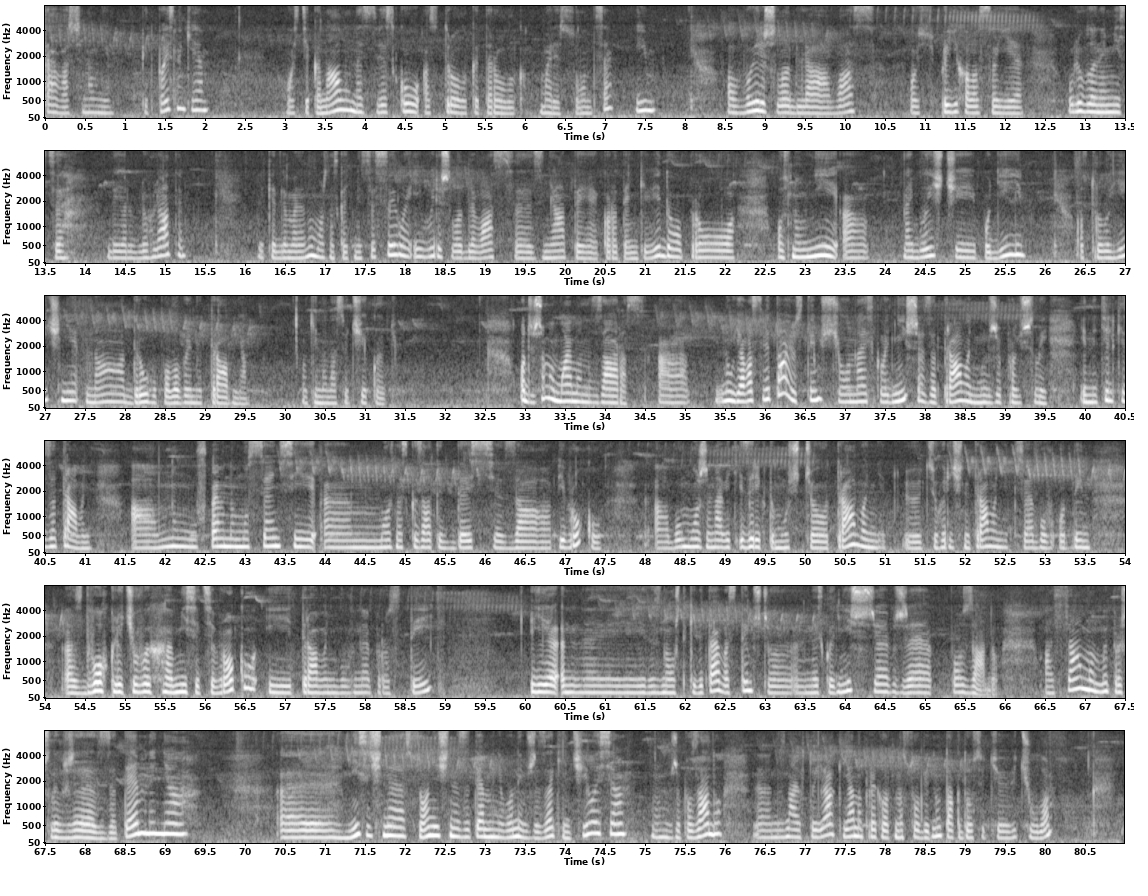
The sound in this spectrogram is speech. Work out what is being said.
Вітаю вас, шановні підписники, гості каналу. На зв'язку астролог і таролог Марі Сонце. І вирішила для вас, ось приїхала в своє улюблене місце, де я люблю гуляти, яке для мене, ну, можна сказати, місце сили. І вирішила для вас е, зняти коротеньке відео про основні е, найближчі події астрологічні на другу половину травня, які на нас очікують. Отже, що ми маємо на зараз? Ну, я вас вітаю з тим, що найскладніше за травень ми вже пройшли. І не тільки за травень, а ну, в певному сенсі е, можна сказати, десь за півроку, або може навіть і за рік, тому що травень, е, цьогорічний травень, це був один е, з двох ключових місяців року, і травень був непростий. І е, знову ж таки вітаю вас з тим, що найскладніше вже позаду. А саме ми пройшли вже затемнення, е, місячне, сонячне затемнення, вони вже закінчилися, вже позаду. Е, Не знаю хто як. Я, наприклад, на собі ну так досить відчула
